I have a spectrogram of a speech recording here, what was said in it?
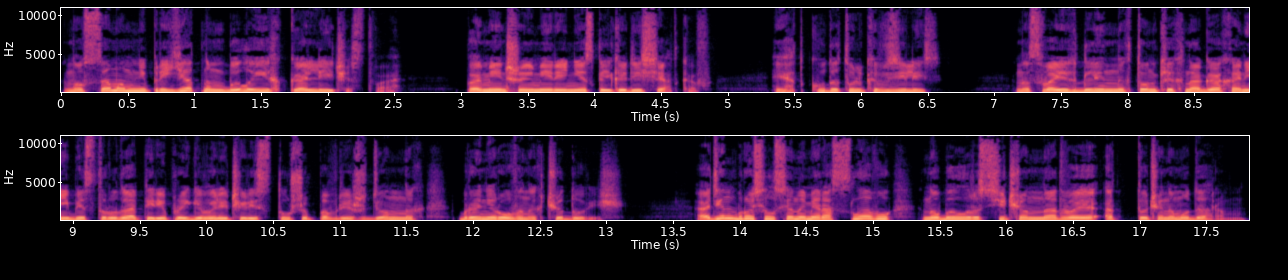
Но самым неприятным было их количество. По меньшей мере несколько десятков. И откуда только взялись? На своих длинных тонких ногах они без труда перепрыгивали через туши поврежденных бронированных чудовищ. Один бросился на Мирославу, но был рассечен надвое отточенным ударом.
